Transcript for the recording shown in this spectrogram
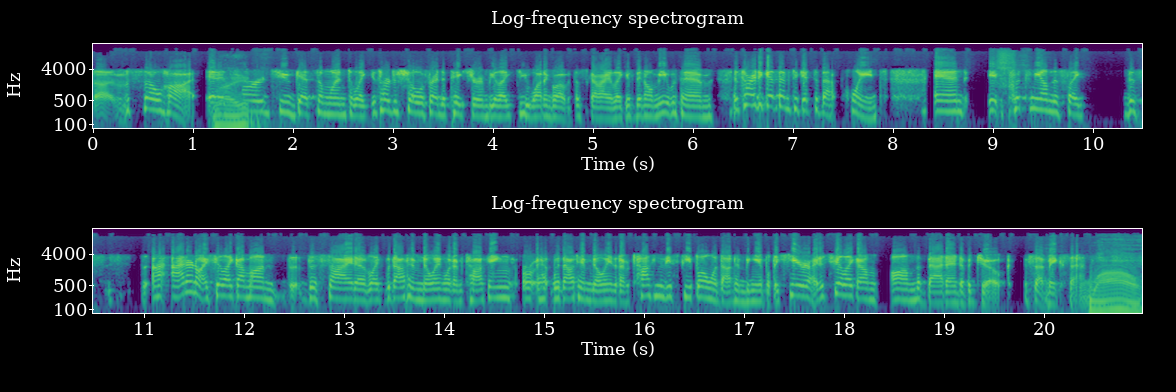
uh, so hot. And Right. it's hard to get someone to like, it's hard to show a friend a picture and be like, do you want to go out with this guy? Like, if they don't meet with him, it's hard to get them to get to that point. And it puts me on this, like, this, I, I don't know. I feel like I'm on the, the side of like, without him knowing what I'm talking or without him knowing that I'm talking to these people and without him being able to hear, I just feel like I'm on the bad end of a joke, if that makes sense. Wow.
